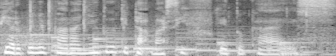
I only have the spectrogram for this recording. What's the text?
biar penyebarannya itu tidak masif gitu guys.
